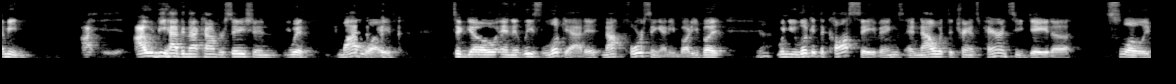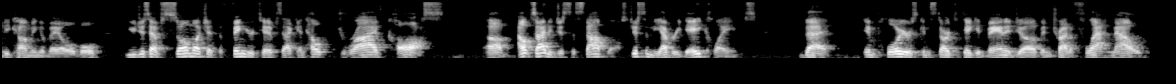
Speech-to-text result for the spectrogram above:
I mean, I I would be having that conversation with my wife to go and at least look at it, not forcing anybody, but yeah. when you look at the cost savings and now with the transparency data slowly becoming available, you just have so much at the fingertips that can help drive costs um, outside of just the stop loss, just in the everyday claims that employers can start to take advantage of and try to flatten out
